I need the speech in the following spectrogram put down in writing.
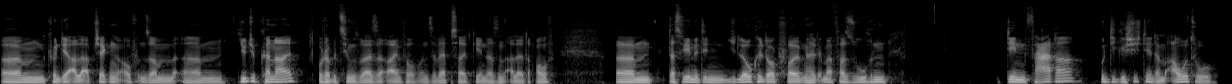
Ähm, könnt ihr alle abchecken auf unserem ähm, YouTube-Kanal oder beziehungsweise einfach auf unsere Website gehen, da sind alle drauf. Ähm, dass wir mit den Local Dog Folgen halt immer versuchen, den Fahrer und die Geschichte hinterm Auto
